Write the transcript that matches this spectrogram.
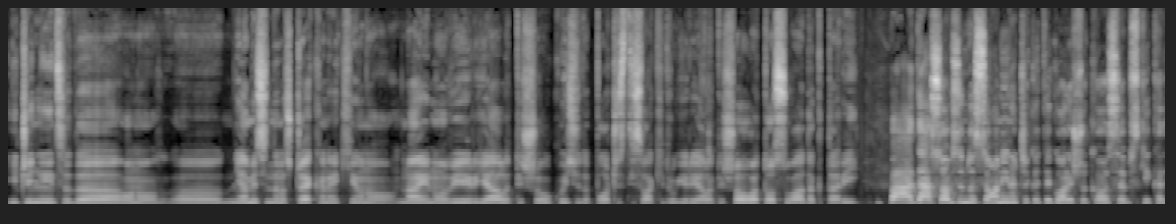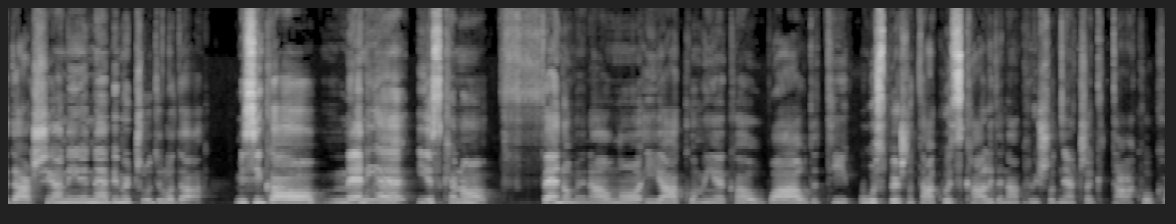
i činjenica da, ono, uh, ja mislim da nas čeka neki, ono, najnoviji reality show koji će da počesti svaki drugi reality show, a to su Adaktari. Pa da, s obzirom da se oni inače kategorišu kao srpski Kardashiani, ne bi me čudilo da. Mislim, kao, meni je iskreno fenomenalno i jako mi je kao wow da ti uspeš na takvoj skali da napraviš od nečeg takvog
